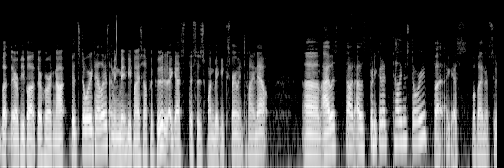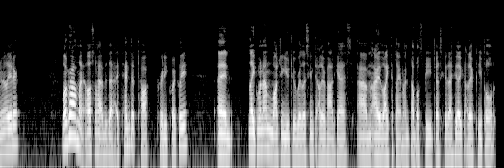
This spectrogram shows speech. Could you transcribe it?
But there are people out there who are not good storytellers. I mean, maybe myself included. I guess this is one big experiment to find out. Um, I was thought I was pretty good at telling a story, but I guess we'll find out sooner or later. One problem I also have is that I tend to talk pretty quickly, and like when I'm watching YouTube or listening to other podcasts, um, I like to play them on double speed just because I feel like other people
